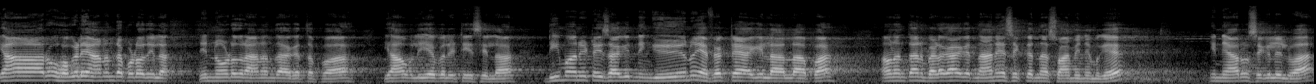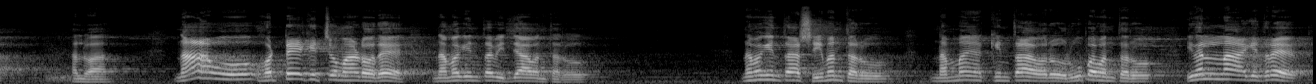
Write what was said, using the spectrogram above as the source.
ಯಾರೂ ಹೊಗಳೇ ಆನಂದ ಪಡೋದಿಲ್ಲ. ನೀನು ನೋಡಿದ್ರೆ ಆನಂದ ಆಗತ್ತಪ್ಪ. ಯಾವ ಲಿಯಬಿಲಿಟೀಸ್ ಇಲ್ಲ. ಡಿಮಾನಿಟೈಸ್ ಆಗಿದ್ದು ನಿಂಗೇನು ಎಫೆಕ್ಟೇ ಆಗಿಲ್ಲ ಅಲ್ಲಪ್ಪ. ಅವನಂತಾನು ಬೆಳಗಾಗಿದ್ದು ನಾನೇ ಸಿಕ್ಕದ್ನ ಸ್ವಾಮಿ ನಿಮಗೆ. ಇನ್ಯಾರೂ ಸಿಗಲಿಲ್ವಾ? ಅಲ್ವಾ? ನಾವು ಹೊಟ್ಟೆ ಕಿಚ್ಚು ಮಾಡೋದೆ ನಮಗಿಂತ ವಿದ್ಯಾವಂತರು. ನಮಗಿಂತ ಶ್ರೀಮಂತರು. ನಮ್ಮಕ್ಕಿಂತ ಅವರು ರೂಪವಂತರು. ಇವೆಲ್ಲ ಆಗಿದ್ರೆ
